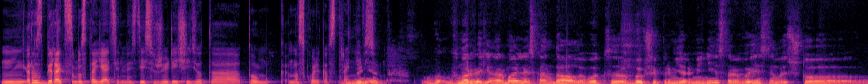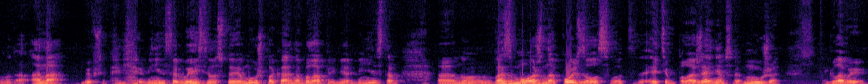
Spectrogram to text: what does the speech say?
разбирать самостоятельно. Здесь уже речь идет о том, насколько в стране да все. Нет. В Норвегии нормальные скандалы. Вот э, бывший премьер-министр выяснилось, что она, бывший премьер-министр, выяснилось, что ее муж, пока она была премьер-министром, э, ну, возможно, пользовался вот этим положением своего мужа, главы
